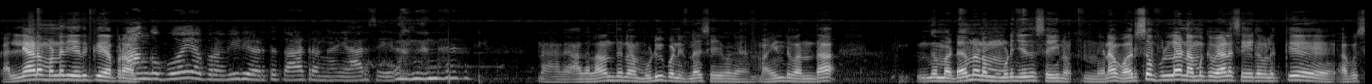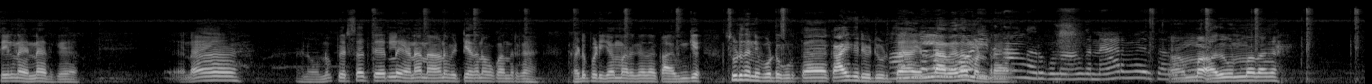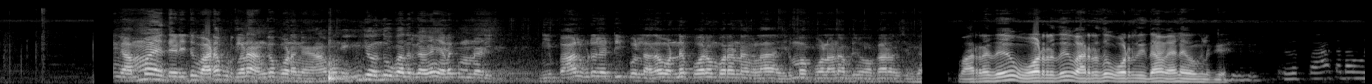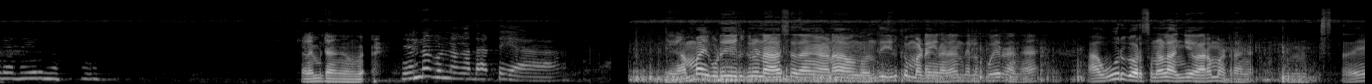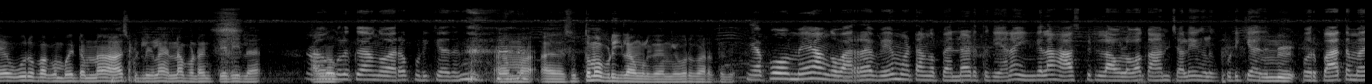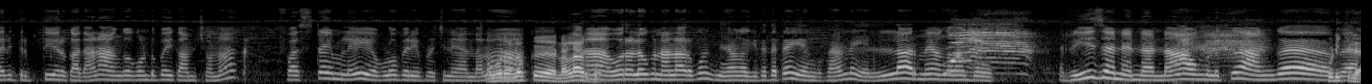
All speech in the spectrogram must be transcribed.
கல்யாணம் பண்ணது எதுக்கு அப்புறம்? அங்க போய் அப்புறம் வீடியோ எடுத்து காட்டுறேங்க யார் செய்யறாங்கன்னு நான் அதை- அதெல்லாம் வந்து நான் முடிவு பண்ணிட்டுனா செய்வேங்க. மைண்டு வந்தா இந்த மாதிரி டைம்ல நம்ம முடிஞ்சது செய்யணும். ஏன்னா வருஷம் ஃபுல்லா நமக்கு வேலை செய்யறவங்களுக்கு அப்போ செய்யலாம் என்ன இருக்கு? ஏன்னா அதில் ஒன்றும் பெருசாக தெரில ஏன்னா நானும் வெட்டியாக தானே உட்காந்துருக்கேன் கடுப்படிக்காமல் இருக்கிறத கா இங்கே சுடு தண்ணி போட்டு கொடுத்தேன் காய்கறி வெட்டி கொடுத்தேன் எல்லாமே தான் பண்ணுறேன் இருக்காது. ஆமாம் அது உண்மைதாங்க. எங்கள் அம்மாவை தேடிட்டு வடை கொடுக்கலன்னா அங்கே போனாங்க. அவங்க இங்கே வந்து உட்காந்துருக்காங்க எனக்கு முன்னாடி. நீ பால் கூட இல்லை டீ போடல. அதான் உடனே போகிறோம் போகிறேன்னாங்களா இருமா போகலான்னு அப்படின்னு உட்கார வச்சிருக்கேன். வர்றது ஓடுறது வர்றது ஓடுறது இதான் வேலை உங்களுக்கு. கிளம்பிட்டாங்க அவங்க. என்ன பண்ணாங்க அந்த அட்டையா எங்கள் அம்மா கூட இருக்கணும்னு ஆசை தாங்க ஆனால் அவங்க வந்து இருக்க மாட்டேங்கிறாங்க. தெரியல போயிடுறாங்க. ஊருக்கு வர சொன்னாலும் அங்கேயும் வர மாட்றாங்க. ம். அதே ஊரு பக்கம் போயிட்டோம்னா ஹாஸ்பிட்டலுக்குலாம் என்ன பண்ணுறதுன்னு தெரியல. அவங்களுக்கு அங்க வர பிடிக்காதுங்க. ஆமாம் அது சுத்தமாக பிடிக்கல அவங்களுக்கு அங்கே ஊருக்கு வரத்துக்கு எப்பவுமே அங்க வரவே மாட்டாங்க பெண்ணாடத்துக்கு. ஏன்னா இங்கெல்லாம் ஹாஸ்பிட்டல் அவ்வளவா காமிச்சாலும் எங்களுக்கு பிடிக்காது. ஒரு பார்த்த மாதிரி திருப்தியும் இருக்காது. ஆனா அங்க கொண்டு போய் காமிச்சோம்னா ஃபர்ஸ்ட் டைம்லயே எவ்வளவு பெரிய பிரச்சனையா இருந்தாலும் ஓரளவுக்கு நல்லா இருக்கும். ஓரளவுக்கு நல்லா இருக்கும். நாங்க கிட்டத்தட்ட எங்க ஃபேமிலி எல்லாருமே அங்கதான் போவோம். ரீசன் என்னன்னா அவங்களுக்கு அங்க பிடிக்கல.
